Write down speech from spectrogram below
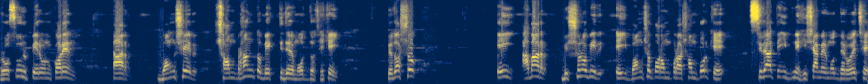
রসুল প্রেরণ করেন তার বংশের সম্ভ্রান্ত ব্যক্তিদের মধ্য থেকেই। প্রিয় দর্শক, এই আবার বিশ্বনবীর এই বংশ পরম্পরা সম্পর্কে সিরাতে ইবনে হিসামের মধ্যে রয়েছে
